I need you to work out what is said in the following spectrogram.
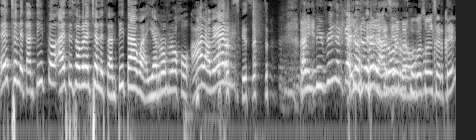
échale tantito, a este sobre échale tantita agua y arroz rojo. ¡A la ver! Sí, exacto. Tan Hay- difícil que madre el que se arroz llama rojo. jugoso del sartén,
